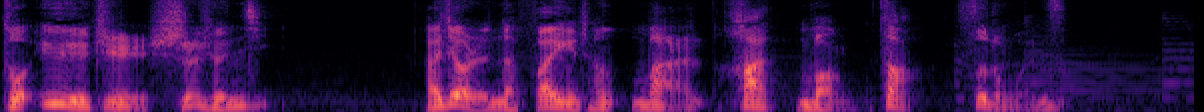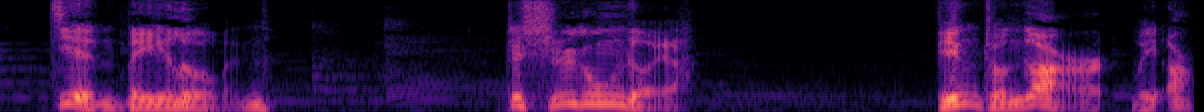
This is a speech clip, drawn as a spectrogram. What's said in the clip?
做御制十全记，还叫人呢翻译成满汉蒙藏四种文字。剑碑乐文呢？这十功者呀，平准噶尔为二，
